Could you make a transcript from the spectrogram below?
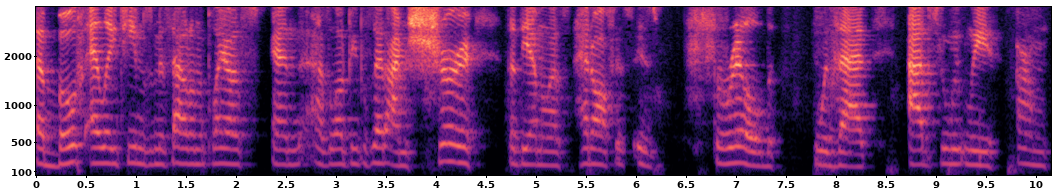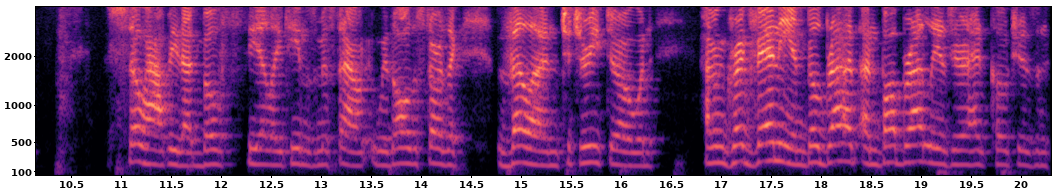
that both LA teams miss out on the playoffs. And as a lot of people said, I'm sure that the MLS head office is thrilled with that. Absolutely um, so happy that both the LA teams missed out with all the stars like Vela and Chicharito and having Greg Vanney and Bill Brad and Bob Bradley as your head coaches and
